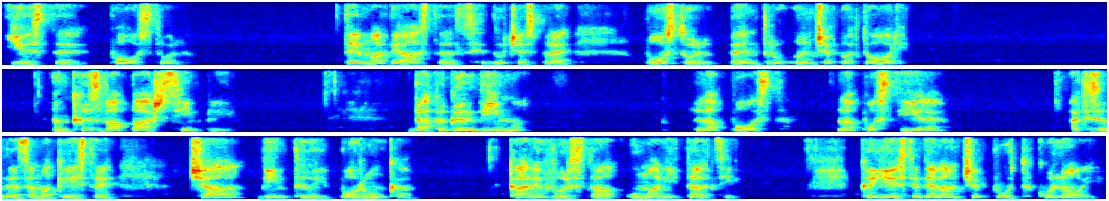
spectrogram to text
este postul. Tema de astăzi se duce spre postul pentru începători în câțiva pași simpli. Dacă gândim la post, la postire, atunci să dăm seama că este cea din tâi poruncă care vârsta umanității, că este de la început cu noi,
